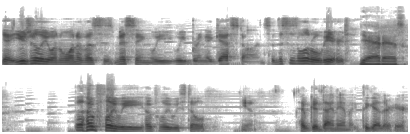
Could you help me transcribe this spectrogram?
Yeah, usually when one of us is missing, we we bring a guest on. So this is a little weird. Yeah, it is. But hopefully we hopefully we still, you know, have good dynamic together here.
